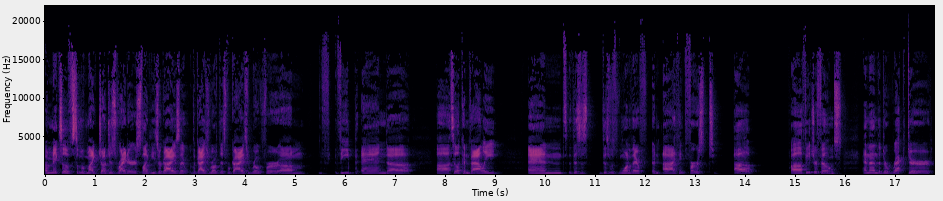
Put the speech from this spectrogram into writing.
a mix of some of mike judge's writers. Like these are guys that the guys who wrote this were guys who wrote for um, Veep and uh, uh, Silicon Valley, and this is this was one of their uh, I think first uh, uh, feature films. And then the director,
